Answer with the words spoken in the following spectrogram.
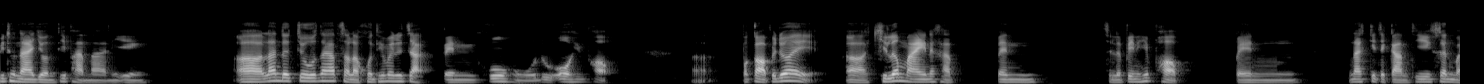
มิถุนายนที่ผ่านมานี้เองเอ่อ Run The Jewels นะครับสำหรับคนที่ไม่รู้จักเป็นคู่หูดูโอฮิปฮอปประกอบไปด้วยเอ่อ Killer Mike นะครับ เป็นศิลปินฮิปฮอปเป็นนักกิจกรรมที่เคลื่อนไหว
